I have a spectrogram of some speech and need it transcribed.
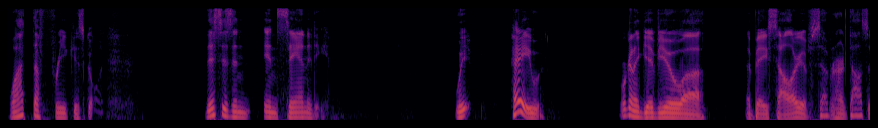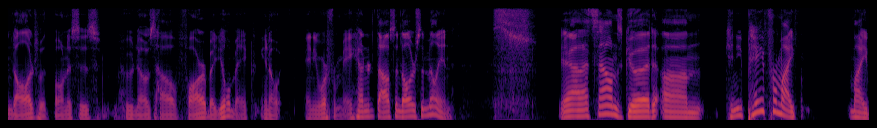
What the freak is going This is in, insanity. We hey, we're going to give you uh, a base salary of $700,000 with bonuses, who knows how far, but you'll make, you know, anywhere from $800,000 a million. Yeah, that sounds good. Um, can you pay for my my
